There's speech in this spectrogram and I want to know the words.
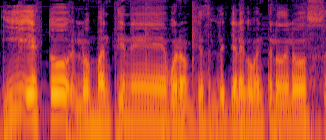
Y esto los mantiene, bueno, ya, les comenté lo de los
